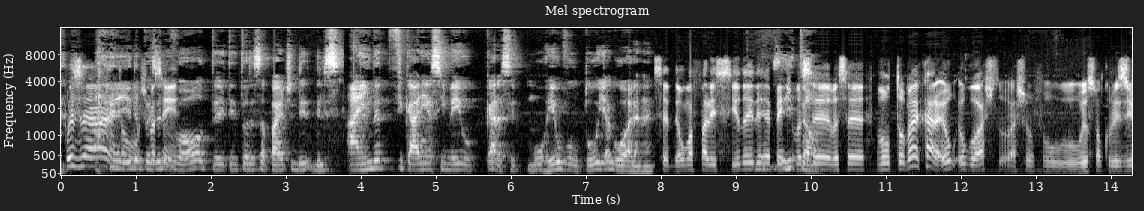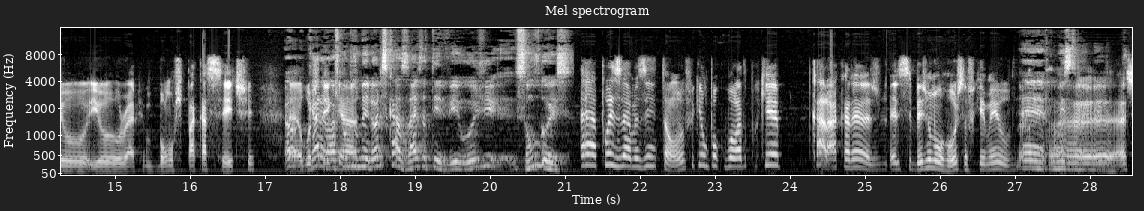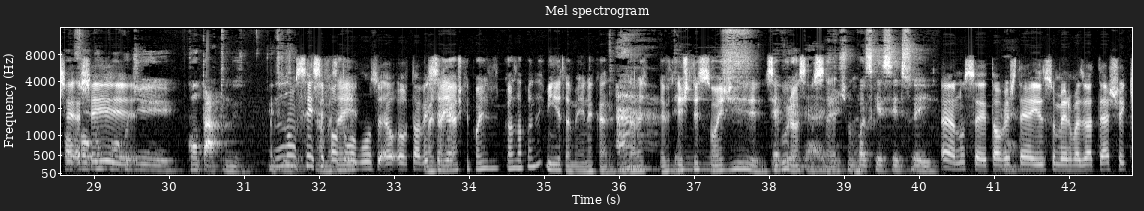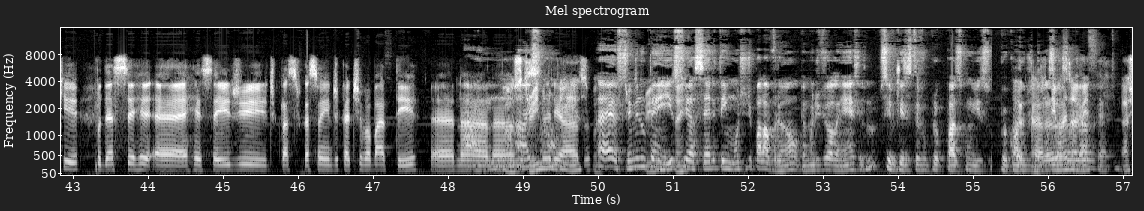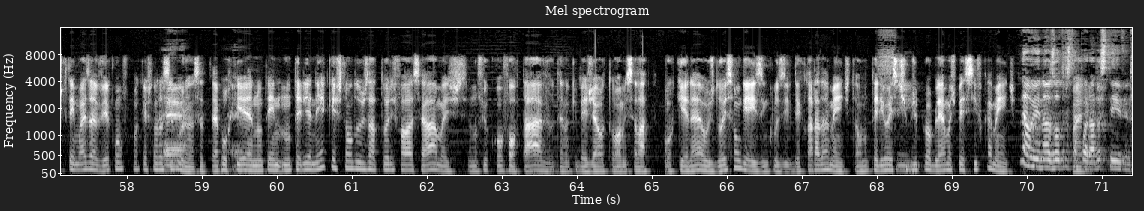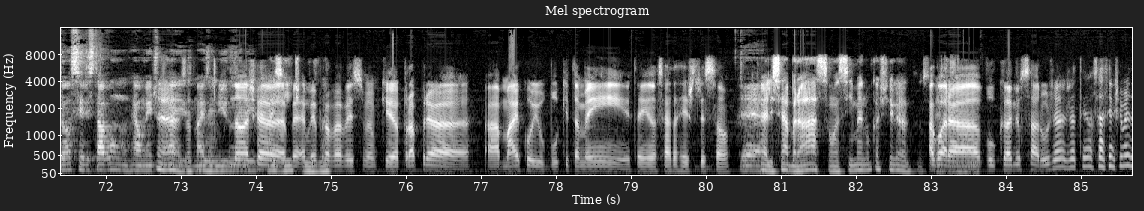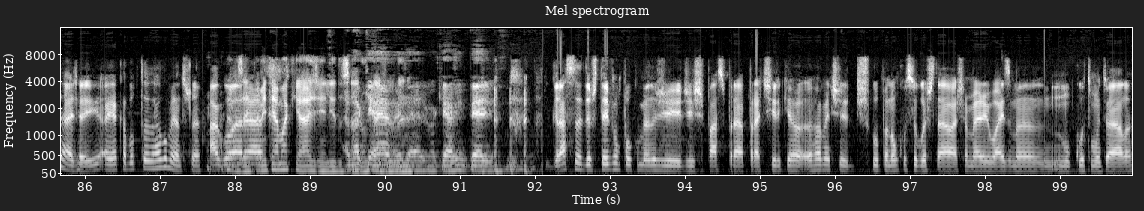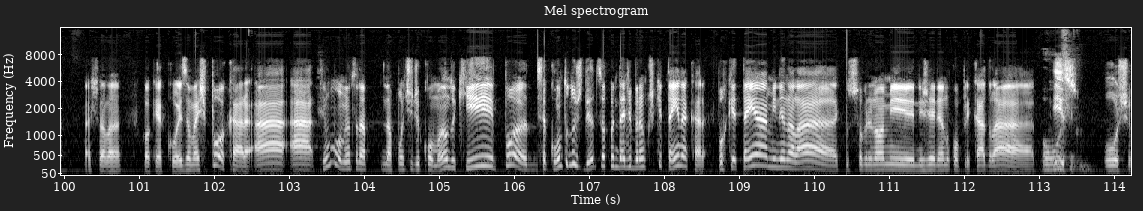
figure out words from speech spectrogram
Pois é, então, Aí depois tipo ele assim... volta e tem toda essa parte de, deles ainda ficarem assim meio, cara, você morreu, voltou e agora, né? Você deu uma falecida e de repente então. você, você voltou. Mas, cara, eu, eu gosto. Acho o Wilson Cruz e o, e o Rap bons pra cacete. Eu, é, eu gostei cara, eu acho que, a... um dos melhores casais da TV hoje são os dois. É, pois é, mas então, eu fiquei um pouco bolado porque caraca, né? Eles se beijam no rosto, eu fiquei meio. É, foi meio estranho. É, achei, achei... um pouco de contato mesmo. Não sei se ah, faltam aí, alguns. Eu, eu, talvez mas seja... aí acho que pode por causa da pandemia também, né, cara? Ah, deve ter restrições de segurança é no set. A gente não né? pode esquecer disso aí. É, não sei, talvez é. tenha isso mesmo, mas eu até achei que pudesse ser é, receio de, de classificação indicativa bater é, na, ah, na, não, o streaming não tem isso. Pô. É, o streaming não tem isso tem. e a série tem um monte de palavrão, tem um monte de violência. Não é possível que eles estejam preocupados com isso por causa de cara, tem mais a ver, Acho que tem mais a ver com, a questão da é. segurança. Até porque não, tem, não teria nem a questão dos atores falar assim ah, mas eu não fico confortável tendo que beijar outro homem, sei lá. Porque, né, os dois são gays, inclusive, declaradamente. Então não teriam esse tipo de problema especificamente. Não, e nas outras mas... temporadas teve. Então, assim, eles estavam realmente é, mais, mais, unidos. Não, acho que é, é íntimos, é, bem né? provável isso mesmo, porque a própria. A Michael e o Book também tem uma certa restrição. É. é eles se abraçam, assim, mas nunca chega. Agora, a Vulcano e o Saru já, já tem uma certa intimidade. Aí, aí acabou com todos os argumentos, né? Agora. Mas aí também tem a maquiagem ali do a Saru. Maquiagem, ajuda, é verdade, né? maquiagem impede. graças a Deus teve um pouco menos de, de espaço pra, pra Tiri, que eu, eu, realmente, desculpa, não consigo gostar. Eu acho a Mary Wiseman, não curto muito ela. Acho ela qualquer coisa, mas, pô, cara, a, a, tem um momento na, na ponte de comando que, pô, você conta nos dedos a quantidade de brancos que tem, né, cara? Porque tem a menina lá, o sobrenome nigeriano complicado lá. Isso. roxo,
